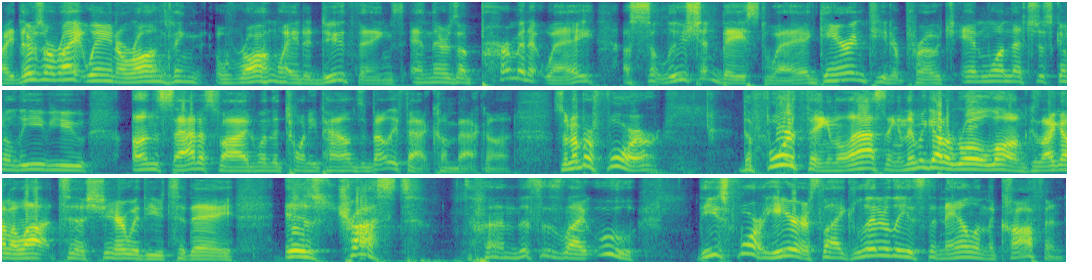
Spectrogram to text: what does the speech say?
Right? There's a right way and a wrong thing, wrong way to do things, and there's a permanent way, a solution-based way, a guaranteed approach, and one that's just going to leave you unsatisfied when the 20 pounds of belly fat come back on. So number four, The fourth thing, and the last thing, and then we got to roll along because I got a lot to share with you today, is trust. And this is like, ooh, these four here, it's like literally it's the nail in the coffin.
